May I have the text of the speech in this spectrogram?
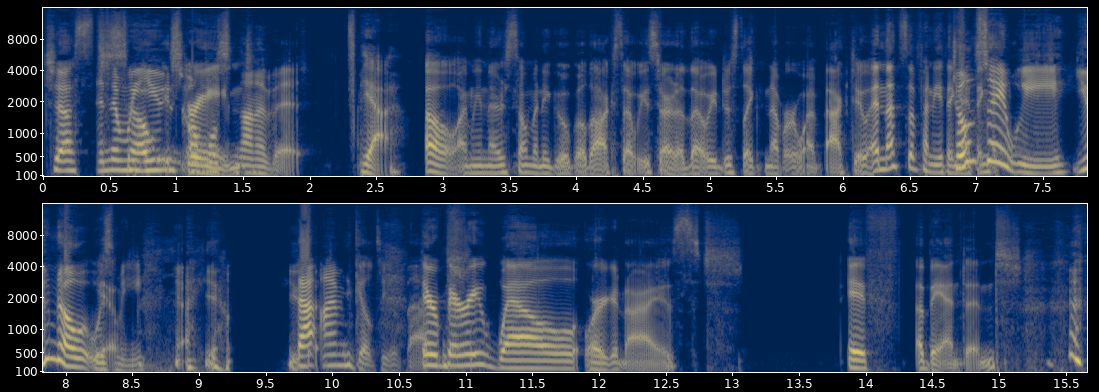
just and then so we used ingrained. almost none of it. Yeah. Oh, I mean, there's so many Google Docs that we started that we just like never went back to. And that's the funny thing. Don't say we. You know it was you. me. Yeah, you. you that I'm guilty of that. They're very well organized, if abandoned. That's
